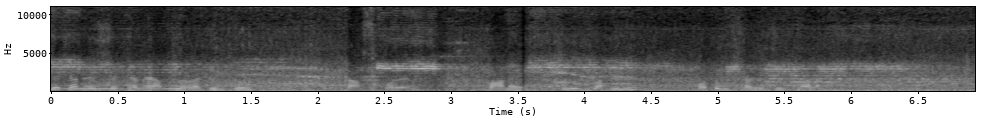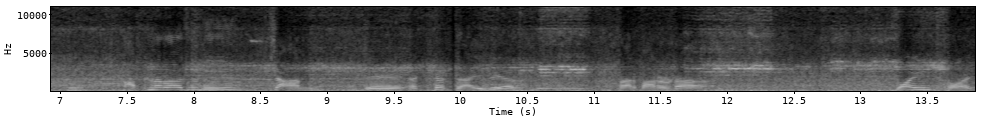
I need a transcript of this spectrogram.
যেখানে সেখানে আপনারা কিন্তু কাজ করেন। মানে পুলিশ বাহিনী, প্রথম সারি যোদ্ধারা। তো আপনারা যদি চান যে একটা ড্রাইভার তার বারোটা পয়েন্ট হয়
